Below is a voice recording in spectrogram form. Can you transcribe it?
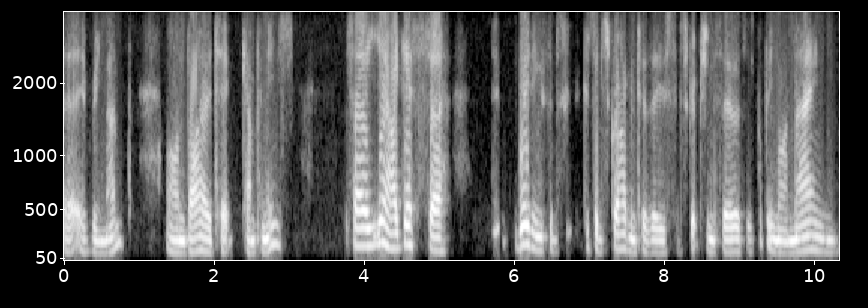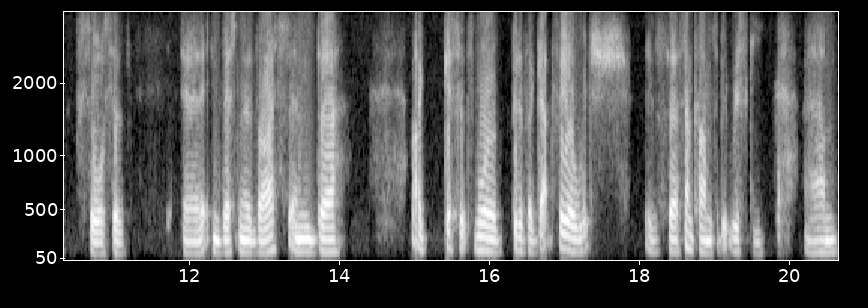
uh, every month on biotech companies. So, yeah, I guess uh, reading, subs- subscribing to these subscription services is probably my main source of uh, investment advice. And uh, I guess it's more a bit of a gut feel, which is sometimes a bit risky. Um,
